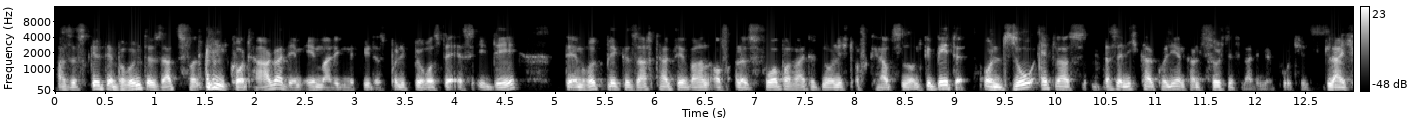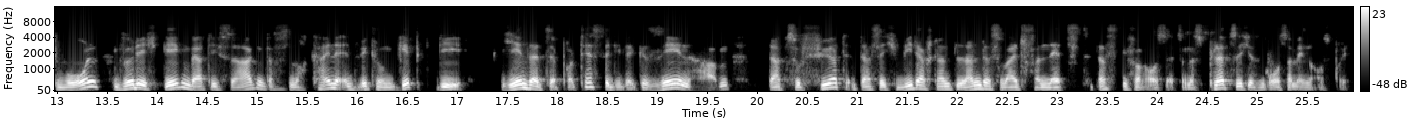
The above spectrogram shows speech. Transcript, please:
Also es gilt der berühmte Satz von Kurt Hager, dem ehemaligen Mitglied des Politbüros der SED, der im Rückblick gesagt hat, wir waren auf alles vorbereitet, nur nicht auf Kerzen und Gebete. Und so etwas, das er nicht kalkulieren kann, fürchtet Wladimir Putin. Gleichwohl würde ich gegenwärtig sagen, dass es noch keine Entwicklung gibt, die jenseits der Proteste, die wir gesehen haben, dazu führt, dass sich Widerstand landesweit vernetzt. Das ist die Voraussetzung, dass plötzlich es in großer Menge ausbricht.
